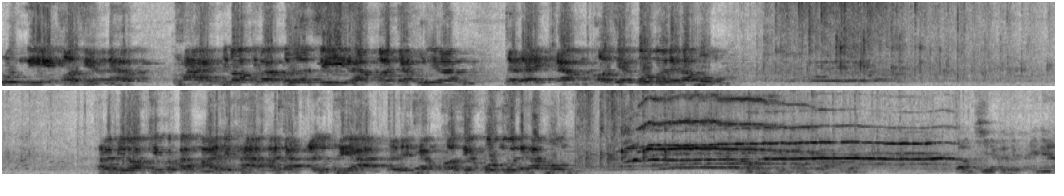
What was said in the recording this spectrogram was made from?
รุ่นนี้ขอเสียงนะครับ ถ้าพี่น้องคิดว่าเบอร์สี่นะครับ มาจากบุรีรัมย์จะได้แชมป์ขอเสียงปรบมือเลยครับผม ถ้าพี่น้องคิดว่าหมายเลขห้ามาจากอยุธยาจะได้แชมป์ขอเสียงปรบมือเลยครับผมอ้าวเป็นทางการเนี่ยเราเชียร์กันจากไหนเนี่ย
